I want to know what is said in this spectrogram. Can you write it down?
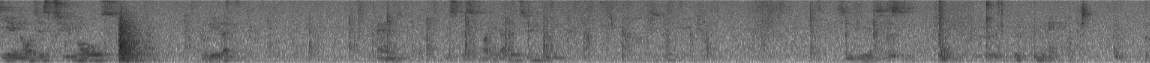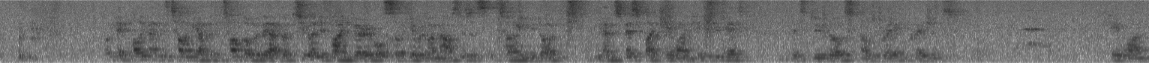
Ca naught is 2 moles per liter. And we specify the other two. Cb and Cc. Okay, Polymath is telling me up at the top over there, I've got two undefined variables, so here where my mouse is, it's it's telling me you don't, you haven't specified K1 and K2 yet. Let's do those algebraic equations. K1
